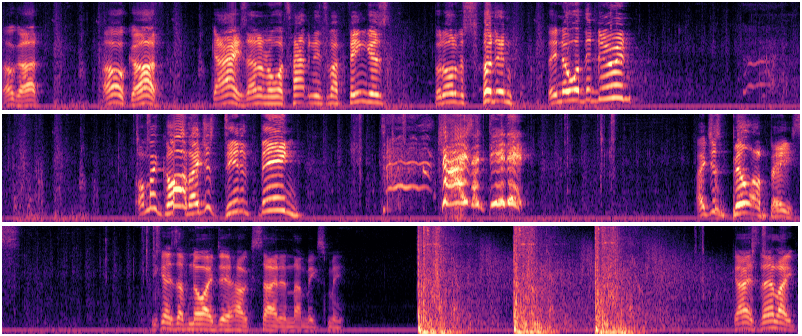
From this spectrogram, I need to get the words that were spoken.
Oh god. Oh god. Guys, I don't know what's happening to my fingers, but all of a sudden, they know what they're doing. Oh my god, I just did a thing! Guys, I did it! I just built a base. You guys have no idea how exciting that makes me. Guys, they're like...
